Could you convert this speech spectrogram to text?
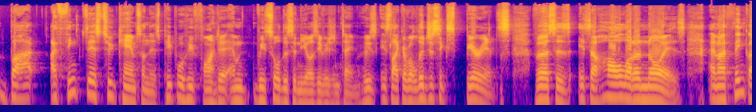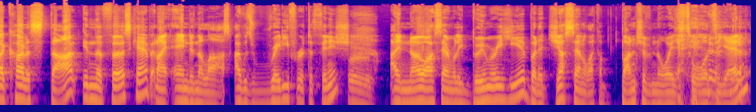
But I think there's two camps on this. People who find it, and we saw this in the Aussie Vision team, who's it's like a religious experience versus it's a whole lot of noise. And I think I kind of start in the first camp and I end in the last. I was ready for it to finish. Mm. I know I sound really boomery here, but it just sounded like a bunch of noise towards the end.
